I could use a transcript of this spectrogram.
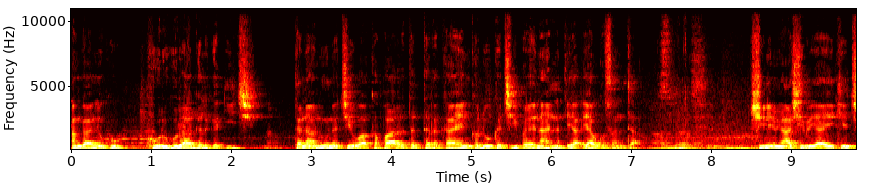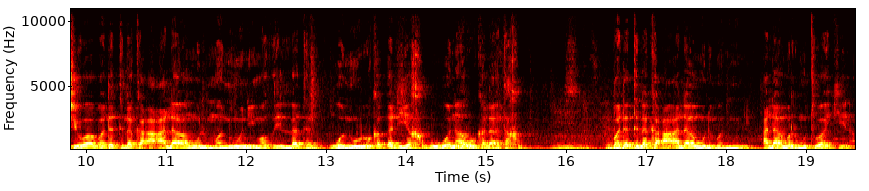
An gane ku? Hurhura galgadi ce. Tana nuna cewa ka fara tattara kayanka lokaci fa yana ya kusanta. Shine mai ashirya yake cewa badat laka a alamul manuni mazillatan wa nuruka qad yakhbu wa naruka la takhbu. Badat laka a alamul manuni alamar mutuwa kenan.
